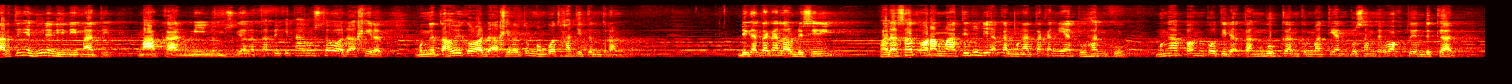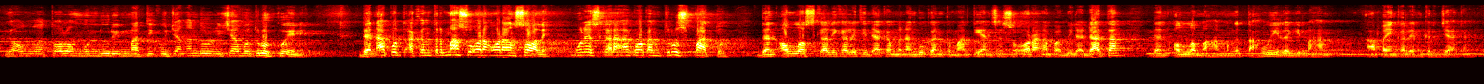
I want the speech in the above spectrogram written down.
Artinya dunia dinikmati, makan, minum segala, tapi kita harus tahu ada akhirat. Mengetahui kalau ada akhirat itu membuat hati tentram. Dikatakan lalu di sini, pada saat orang mati itu dia akan mengatakan, "Ya Tuhanku, mengapa engkau tidak tangguhkan kematianku sampai waktu yang dekat? Ya Allah, tolong mundurin matiku, jangan dulu dicabut ruhku ini." Dan aku akan termasuk orang-orang soleh. Mulai sekarang aku akan terus patuh dan Allah sekali-kali tidak akan menangguhkan kematian seseorang apabila datang dan Allah maha mengetahui lagi maha apa yang kalian kerjakan.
